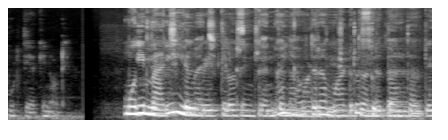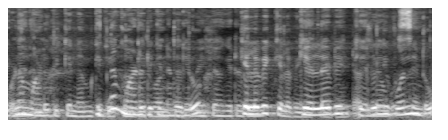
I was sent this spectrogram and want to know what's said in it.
ಪೂರ್ತಿಯಾಗಿ ನೋಡಿ. ಈ ಮ್ಯಾಜಿಕಲ್ ವೇಟ್ ಲಾಸ್ ಯಾವ ಥರ ಮಾಡೋದು ಅನ್ನೋದು ಇದನ್ನ ಮಾಡೋದಕ್ಕೆ ನಮಗೆ ಮಾಡೋದಕ್ಕೆ ನಮಗೆ ಕೆಲವೇ ಕೆಲವೇ ಕೆಲವೇ ingredient. ಒಂದು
